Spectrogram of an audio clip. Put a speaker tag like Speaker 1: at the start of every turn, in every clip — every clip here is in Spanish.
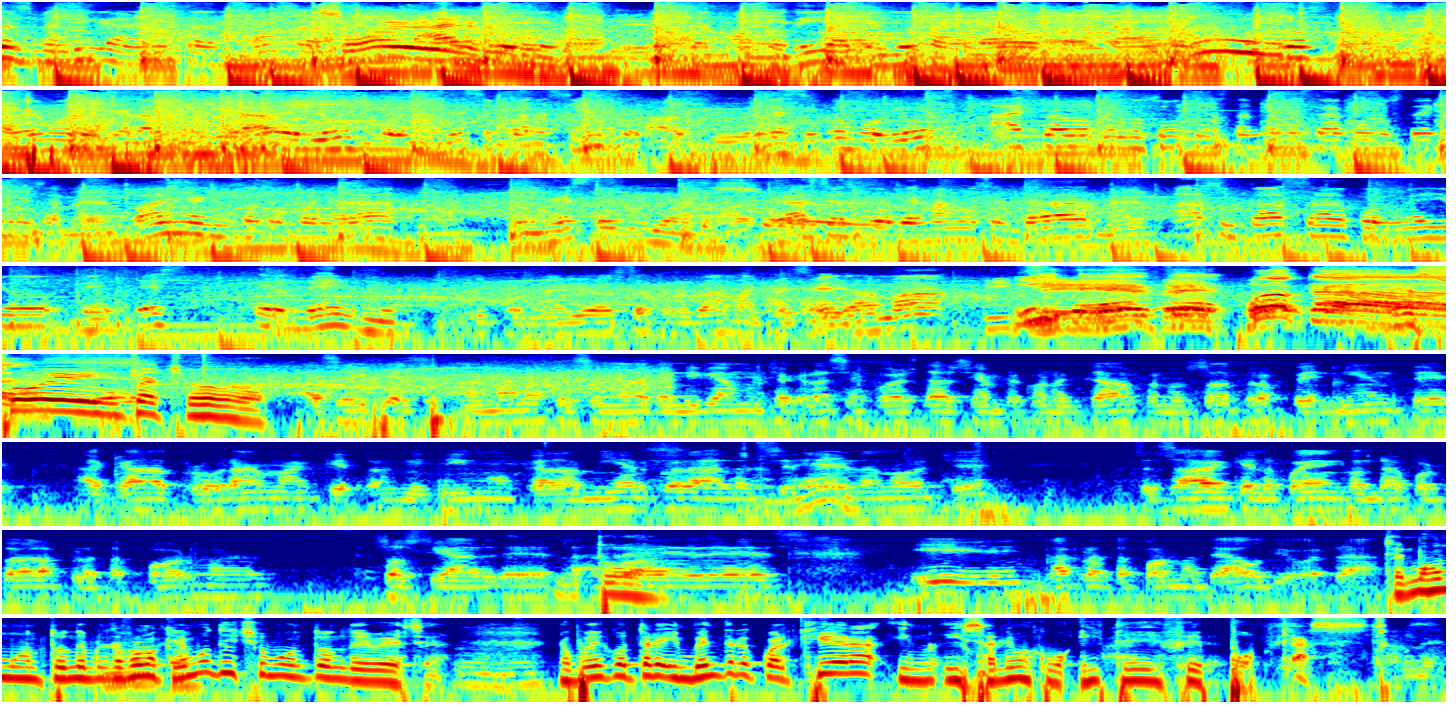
Speaker 1: Dios bendiga en esta hermosa
Speaker 2: Soy.
Speaker 1: tarde, en este hermoso día que Dios ha creado para cada uno de nosotros. Sabemos de que la fidelidad de Dios permanece para siempre.
Speaker 3: Así
Speaker 1: Y así como Dios ha estado con nosotros, también está con usted que nos acompaña y nos acompañará en este día. Gracias por dejarnos entrar a su casa por medio de este medio.
Speaker 3: Este programa que se
Speaker 1: Amén.
Speaker 3: llama
Speaker 1: ITF
Speaker 4: Podcast.
Speaker 2: Eso es, muchacho.
Speaker 3: Así que, hermanos, que el Señor les bendiga. Muchas gracias por estar siempre conectados con nosotros, pendiente a cada programa que transmitimos cada miércoles a las 7 de la noche. Ustedes saben que lo pueden encontrar por todas las plataformas sociales, las redes y las plataformas de audio, ¿verdad?
Speaker 2: Tenemos un montón de plataformas que hemos dicho un montón de veces.
Speaker 3: Ujú.
Speaker 2: Nos pueden encontrar, invéntele cualquiera y, y salimos como ITF Podcast.
Speaker 3: Amén.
